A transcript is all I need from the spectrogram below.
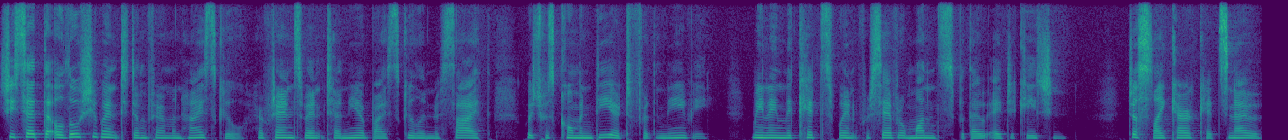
She said that although she went to Dunfermline High School, her friends went to a nearby school in Rosyth, which was commandeered for the Navy, meaning the kids went for several months without education, just like our kids now.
